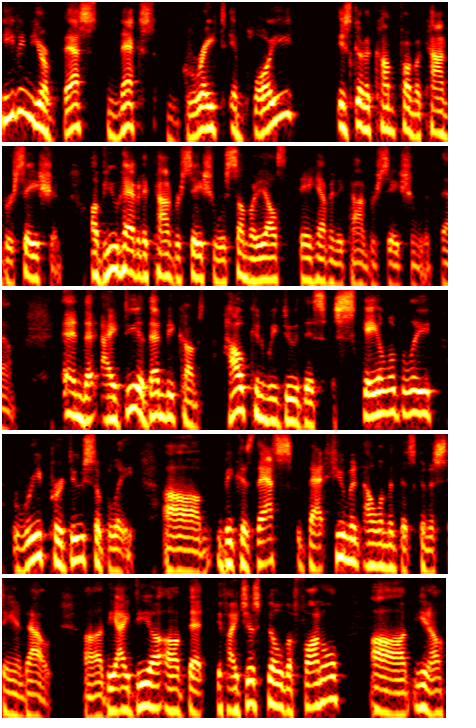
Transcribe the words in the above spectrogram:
even your best next great employee is going to come from a conversation of you having a conversation with somebody else, they having a conversation with them. And the idea then becomes how can we do this scalably, reproducibly? Um, because that's that human element that's going to stand out. Uh, the idea of that if I just build a funnel, uh, you know,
